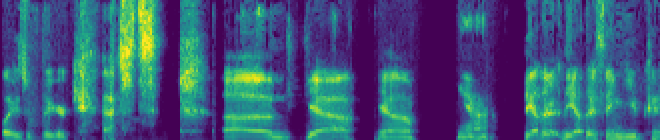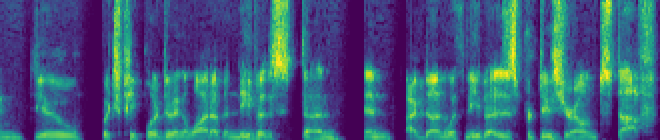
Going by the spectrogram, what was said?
plays with bigger casts. Um, yeah, yeah. Yeah. The other the other thing you can do, which people are doing a lot of, and Neva's done, and I've done with Neva, is produce your own stuff.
